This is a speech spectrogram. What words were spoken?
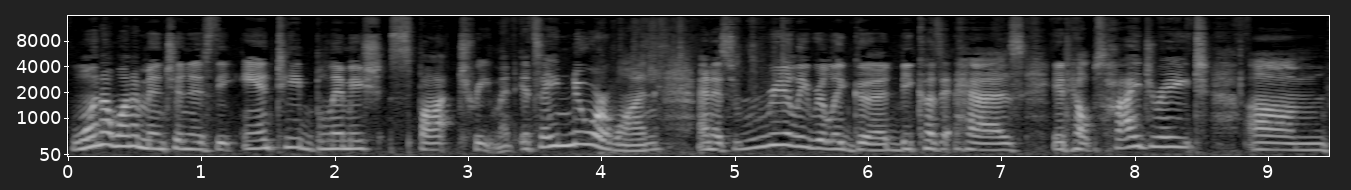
One I want to mention is the anti-blemish spot treatment. It's a newer one, and it's really, really good because it has, it helps hydrate, um,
